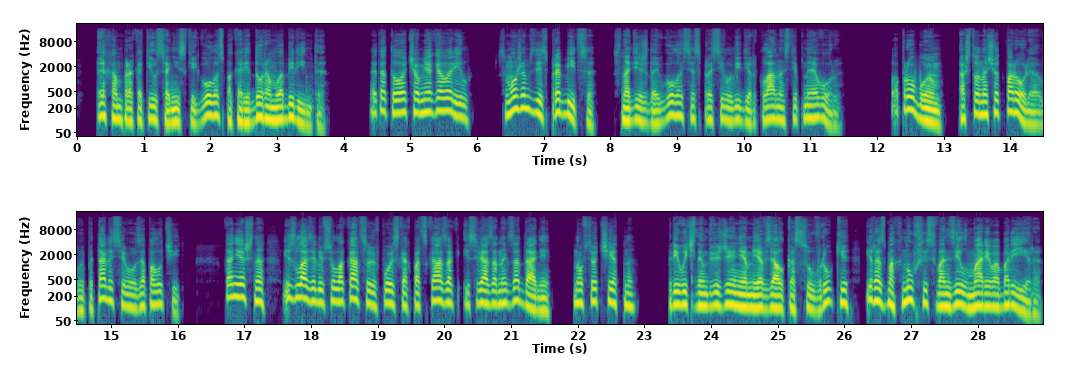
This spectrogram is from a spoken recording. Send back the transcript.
— эхом прокатился низкий голос по коридорам лабиринта. «Это то, о чем я говорил. Сможем здесь пробиться?» — с надеждой в голосе спросил лидер клана «Степные воры». «Попробуем», а что насчет пароля? Вы пытались его заполучить? Конечно, излазили всю локацию в поисках подсказок и связанных заданий, но все тщетно. Привычным движением я взял косу в руки и, размахнувшись, вонзил в марево барьера.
